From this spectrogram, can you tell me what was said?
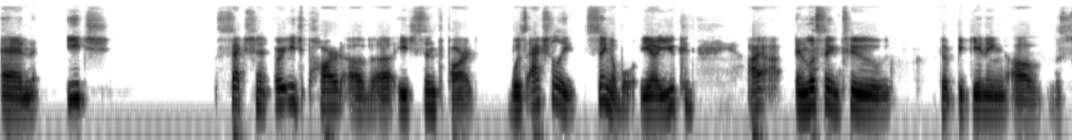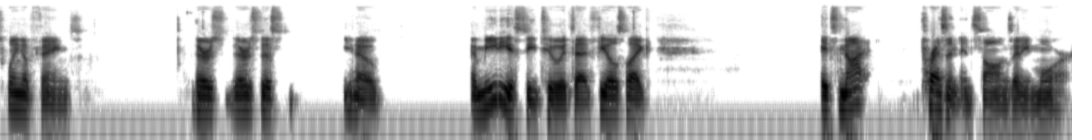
And each section or each part of uh, each synth part was actually singable. You know you could i in listening to the beginning of the swing of things there's there's this you know immediacy to it that feels like it's not present in songs anymore.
